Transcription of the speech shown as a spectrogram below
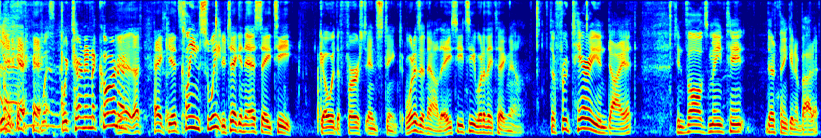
Yeah, we're, we're turning the corner. Yeah, that's, hey kids, Clean sweep. You're taking the SAT. Go with the first instinct. What is it now? The ACT? What do they take now? The fruitarian diet involves maintain. They're thinking about it.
